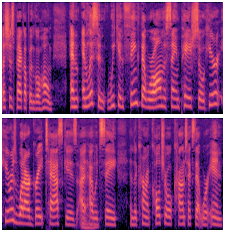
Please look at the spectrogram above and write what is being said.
Let's just pack up and go home. And and listen, we can think that we're all on the same page. So here here is what our great task is. I, I would say in the current cultural context that we're in.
